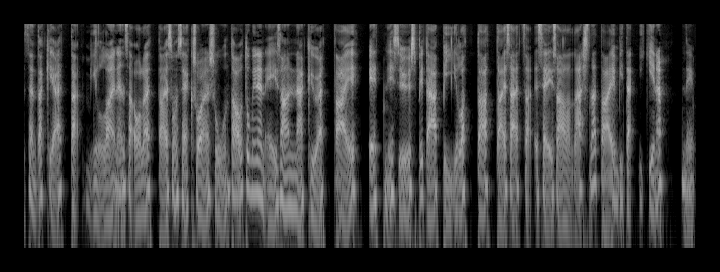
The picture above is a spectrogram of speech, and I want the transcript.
sen takia, että millainen sä olet tai sun seksuaalinen suuntautuminen ei saa näkyä tai etnisyys pitää piilottaa tai sä et saa, se ei saa olla läsnä tai mitä ikinä. Niin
